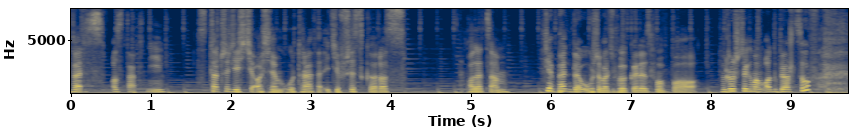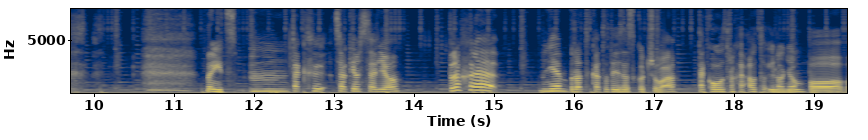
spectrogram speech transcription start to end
wers ostatni. 138 Utrata idzie wszystko roz... Polecam. Nie będę używać wulgaryzmów, bo różnych mam odbiorców. No nic, mm, tak całkiem serio. Trochę mnie Brodka tutaj zaskoczyła, taką trochę autoilonią, bo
